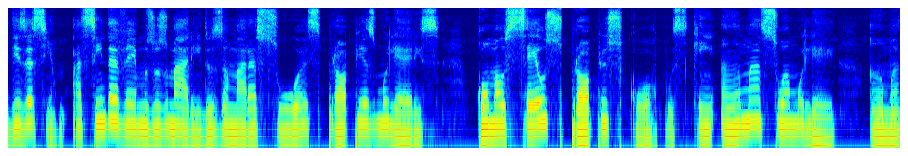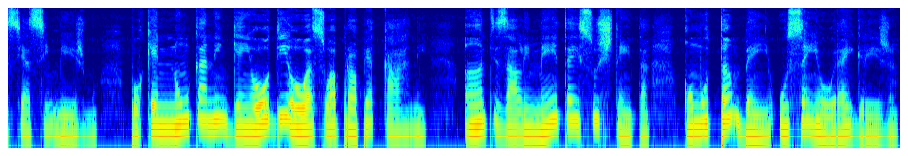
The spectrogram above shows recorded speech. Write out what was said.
diz assim: Assim devemos os maridos amar as suas próprias mulheres, como aos seus próprios corpos. Quem ama a sua mulher, ama-se a si mesmo, porque nunca ninguém odiou a sua própria carne, antes alimenta e sustenta, como também o Senhor a igreja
